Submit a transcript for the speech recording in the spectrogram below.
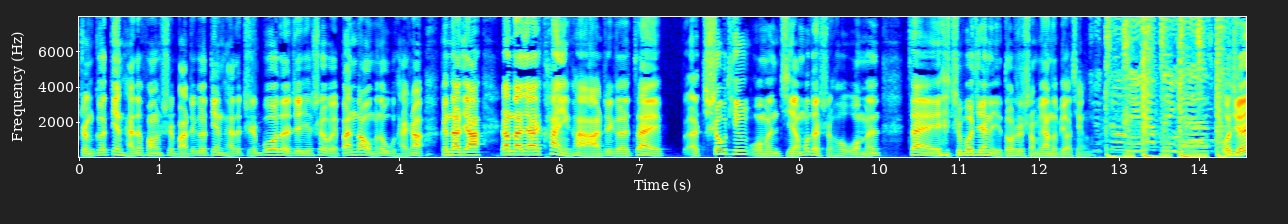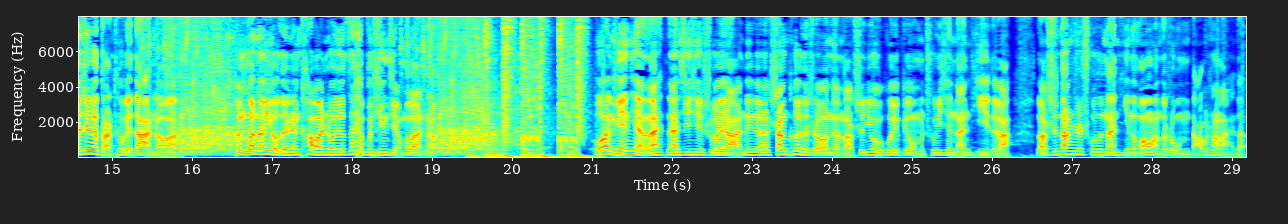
整个电台的方式，把这个电台的直播的这些设备搬到我们的舞台上，跟大家让大家看一看啊，这个在呃收听我们节目的时候，我们在直播间里都是什么样的表情。我觉得这个胆儿特别大，你知道吧？很可能有的人看完之后就再也不听节目了，你知道。我很腼腆，来来继续说呀。那个上课的时候呢，老师又会给我们出一些难题，对吧？老师当时出的难题呢，往往都是我们答不上来的。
